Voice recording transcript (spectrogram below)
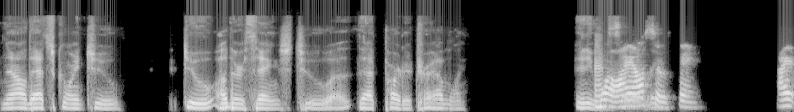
now that's going to do other things to uh, that part of traveling. Anyway. Well, I also think I,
